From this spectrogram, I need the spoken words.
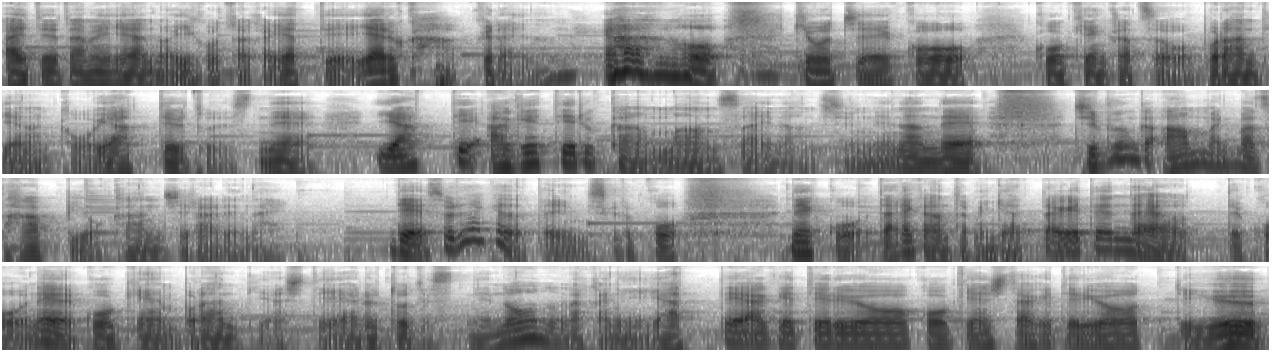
相手のためにあのいいことだからやってやるかぐらいのね あの気持ちでこう貢献活動ボランティアなんかをやってるとですねやってあげてる感満載なんですよねなんで自分があんまりまずハッピーを感じられないで、それだけだったらいいんですけど、こう、ね、こう、誰かのためにやってあげてんだよって、こうね、貢献、ボランティアしてやるとですね、脳の中にやってあげてるよ、貢献してあげてるよっていう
